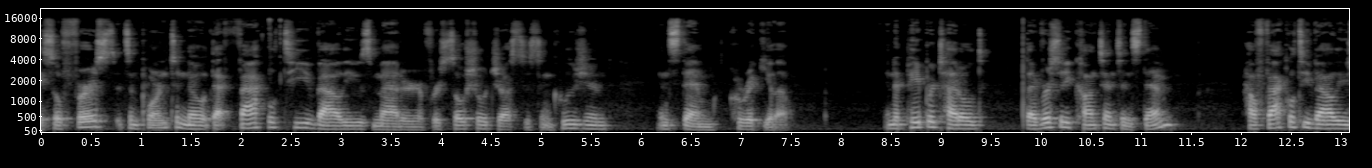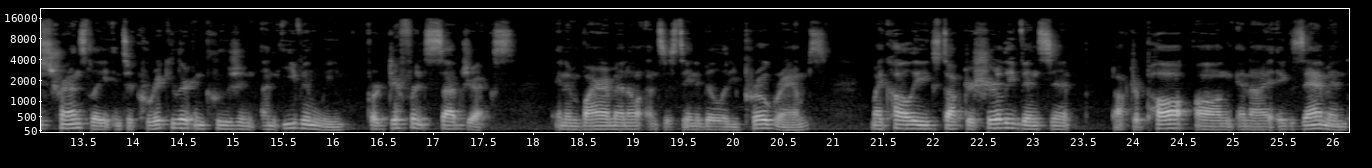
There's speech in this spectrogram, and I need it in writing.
Okay, so first, it's important to note that faculty values matter for social justice inclusion and STEM curricula. In a paper titled Diversity Content in STEM, How Faculty Values Translate into Curricular Inclusion Unevenly for Different Subjects in Environmental and Sustainability Programs, my colleagues Dr. Shirley Vincent, Dr. Paul Ong, and I examined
